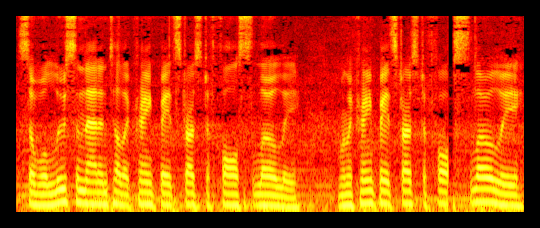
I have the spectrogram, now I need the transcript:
So we'll loosen that until the crankbait starts to fall slowly. When the crankbait starts to fall slowly,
